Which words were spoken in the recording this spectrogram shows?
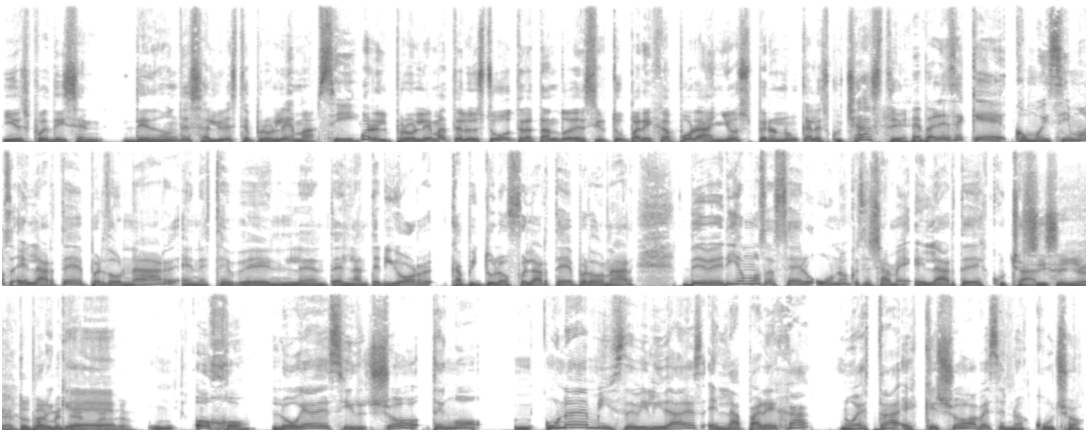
y después dicen, ¿de dónde salió este problema? Sí. Bueno, el problema te lo estuvo tratando de decir tu pareja por años, pero nunca la escuchaste. Me parece que como hicimos el arte de perdonar en este en el anterior capítulo fue el arte de perdonar, deberíamos hacer uno que se llame el arte de escuchar. Sí, señora, totalmente Porque, de acuerdo. mm, Ojo, lo voy a decir, yo tengo una de mis debilidades en la pareja nuestra es que yo a veces no escucho.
